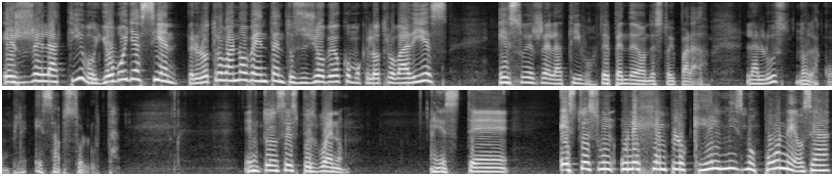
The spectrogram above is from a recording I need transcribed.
Es relativo. Yo voy a 100, pero el otro va a 90, entonces yo veo como que el otro va a 10. Eso es relativo, depende de dónde estoy parado. La luz no la cumple, es absoluta. Entonces, pues bueno, este, esto es un, un ejemplo que él mismo pone, o sea,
